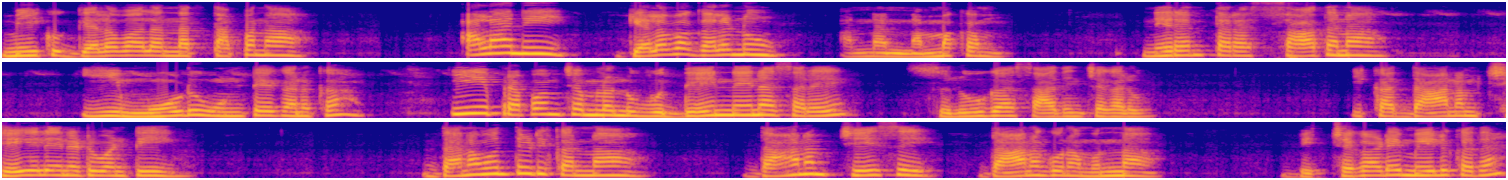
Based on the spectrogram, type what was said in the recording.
మీకు గెలవాలన్న తపన అలానే గెలవగలను అన్న నమ్మకం నిరంతర సాధన ఈ మూడు ఉంటే గనుక ఈ ప్రపంచంలో నువ్వు దేన్నైనా సరే సులువుగా సాధించగలవు. ఇక దానం చేయలేనటువంటి ధనవంతుడి కన్నా దానం చేసే దానగుణమున్న బిచ్చగాడే మేలు కదా?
